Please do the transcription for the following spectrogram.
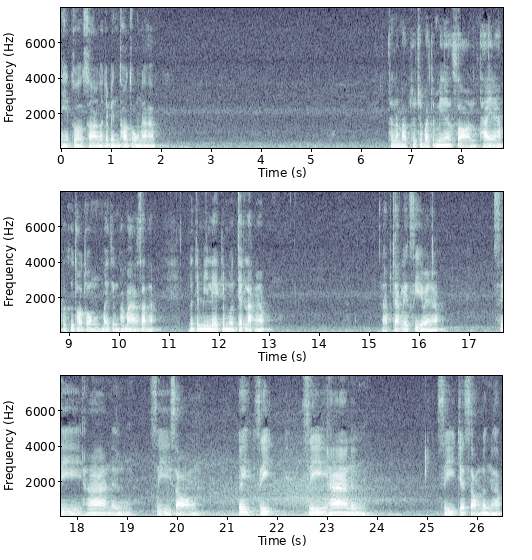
นี่ตัวอักษรก็จะเป็นทอทงนะครับ ธนบัตรทุกฉบับจะมีอักษรไทยนะครับ ก็คือทอทงหมายถึงพระมหากษัตริย์นะครับ แล้วจะมีเลขจำนวนเจ็ดหลักนะครับ นับจากเลขสี่ไปนะครับ สี่ห้าหนึ่งสี่สองเอ้ยสี่สี่ห้าหนึ่งสี่เจ็ดสองหนึ่งนะครับ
